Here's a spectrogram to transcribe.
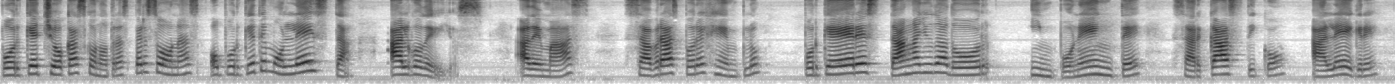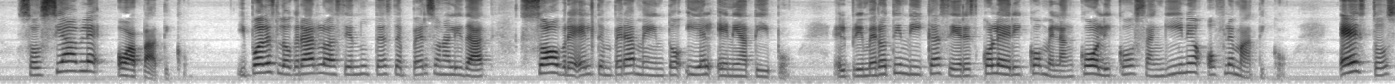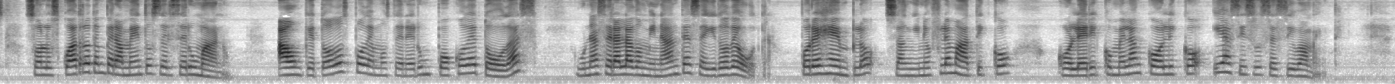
Por qué chocas con otras personas o por qué te molesta algo de ellos. Además, sabrás, por ejemplo, por qué eres tan ayudador, imponente, sarcástico, alegre, sociable o apático y puedes lograrlo haciendo un test de personalidad sobre el temperamento y el eneatipo. El primero te indica si eres colérico, melancólico, sanguíneo o flemático. Estos son los cuatro temperamentos del ser humano. Aunque todos podemos tener un poco de todas, una será la dominante seguido de otra. Por ejemplo, sanguíneo flemático, colérico melancólico y así sucesivamente.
